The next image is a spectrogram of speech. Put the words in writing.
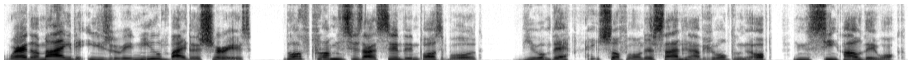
Where the mind is renewed by the Spirit, both promises are seemed impossible. You the eyes of understanding have opened up and see how they work.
